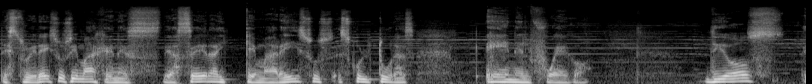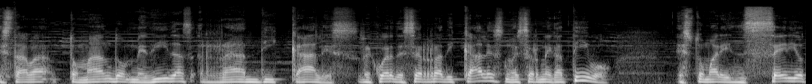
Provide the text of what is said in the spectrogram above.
destruiréis sus imágenes de acera y quemaréis sus esculturas en el fuego. Dios estaba tomando medidas radicales. Recuerde, ser radicales no es ser negativo, es tomar en serio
